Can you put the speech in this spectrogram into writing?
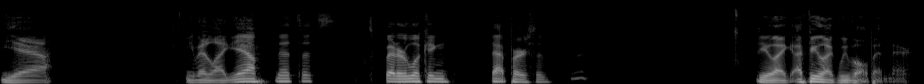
yeah. You've been like, yeah, that's that's it's better looking that person. Feel like I feel like we've all been there.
